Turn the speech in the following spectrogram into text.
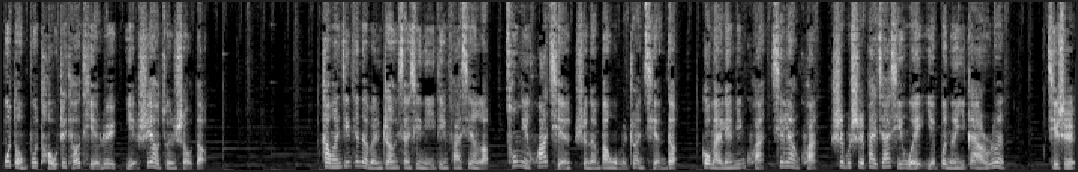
不懂不投这条铁律也是要遵守的。看完今天的文章，相信你一定发现了，聪明花钱是能帮我们赚钱的。购买联名款、限量款是不是败家行为，也不能一概而论。其实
